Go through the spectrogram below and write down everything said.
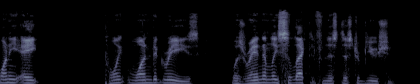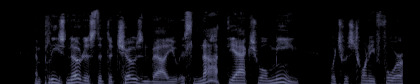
28.1 degrees was randomly selected from this distribution. And please notice that the chosen value is not the actual mean, which was 24.4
